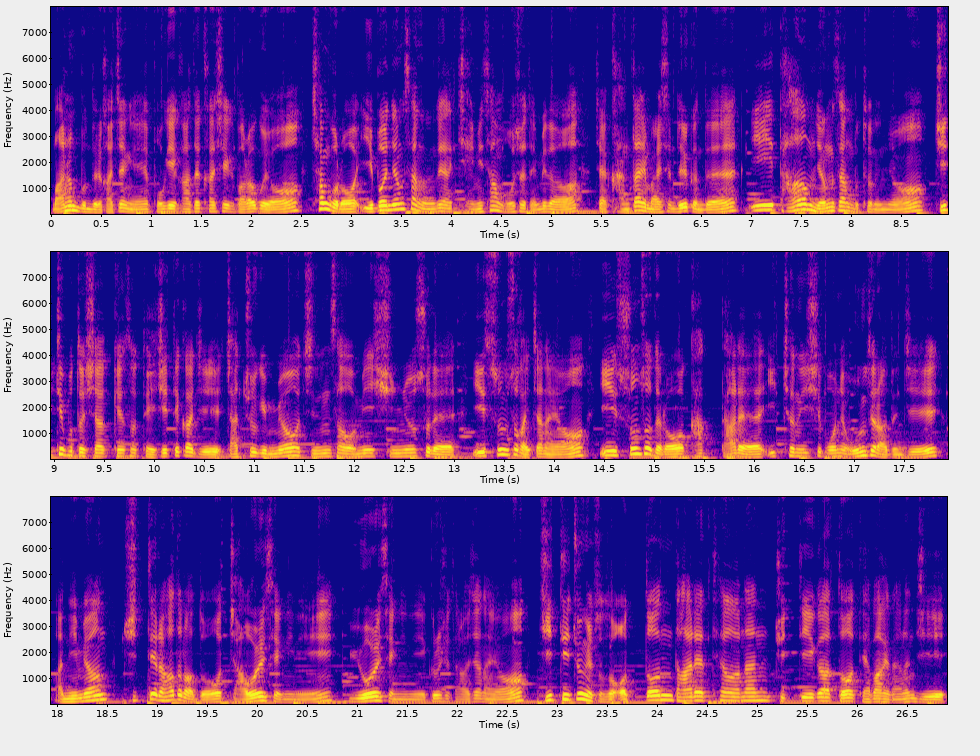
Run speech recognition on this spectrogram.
많은 분들 가정에 복이 가득하시길 바라고요. 참고로 이번 영상은 그냥 재미삼아 보셔도 됩니다. 제가 간단히 말씀드릴 건데 이 다음 영상부터는요 GT부터 시작해서 대GT까지 자축인묘 진사오미 신유술의 이 순서가 있잖아요 이 순서대로 각 달에 2025년 운세라든지 아니면 GT를 하더라도 자월생이니 6월생이니 그런 식으로 다르잖아요 GT 중에서도 어떤 달에 태어난 GT가 더 대박이 나는지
